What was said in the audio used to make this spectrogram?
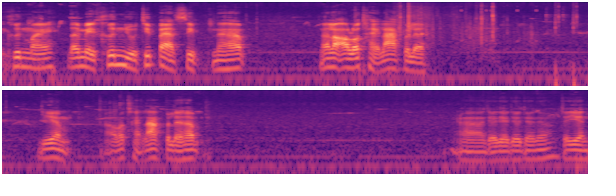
จขึ้นไหมดาเมจขึ้นอยู่ที่ 80 นะครับงั้นเราเอารถไถลากไปเลย เยี่ยม เอารถไถลากไปเลยครับ อ่า เดี๋ยวเดี๋ยวเดี๋ยวเดี๋ยวใจเย็น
